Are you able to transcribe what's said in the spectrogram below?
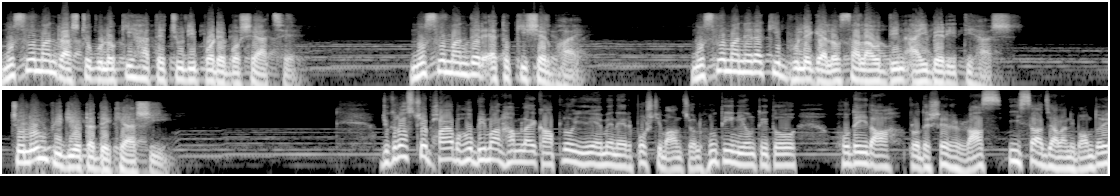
মুসলমান রাষ্ট্রগুলো কি হাতে চুরি পড়ে বসে আছে? মুসলমানদের এত কিসের ভয়? মুসলমানেরা কি ভুলে গেল সালাউদ্দিন আইবের ইতিহাস? চলুন ভিডিওটা দেখে আসি। যুক্তরাষ্ট্রে ভয়াবহ বিমান হামলায় কাঁপল ইয়েমেনের পশ্চিমাঞ্চল। হুতি নিয়ন্ত্রিত হোদেইদাহ প্রদেশের রাস ইসা জ্বালানি বন্দরে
